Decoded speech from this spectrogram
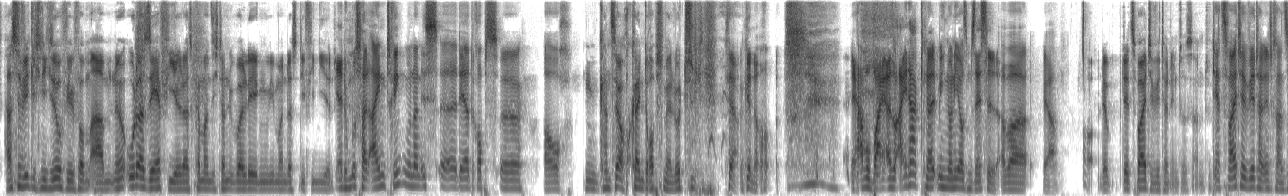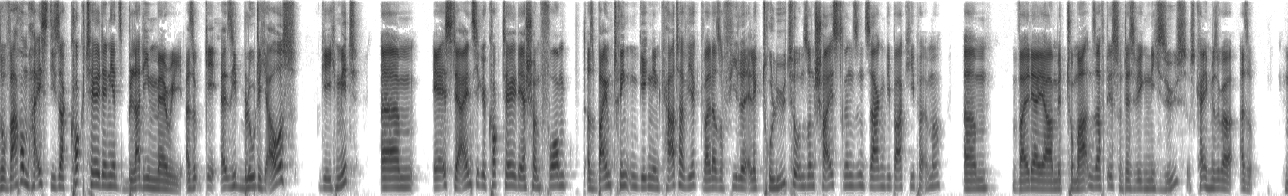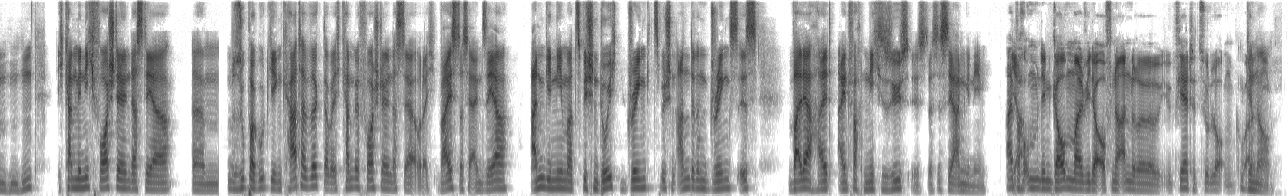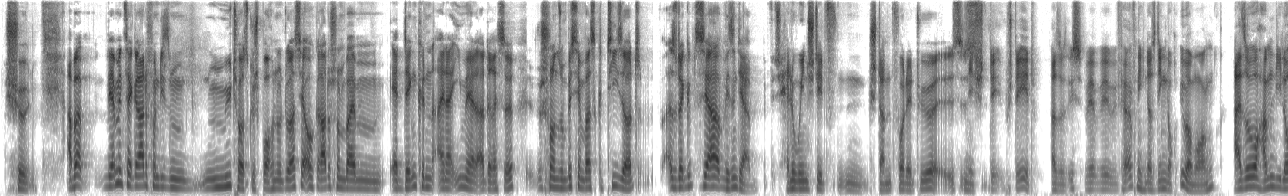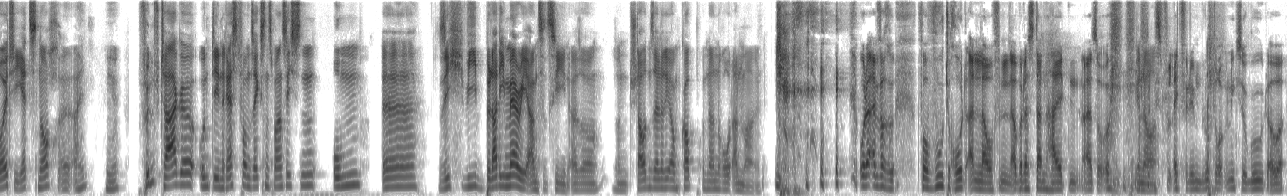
Hast du wirklich nicht so viel vom Abend, ne? Oder sehr viel, das kann man sich dann überlegen, wie man das definiert. Ja, du musst halt einen trinken und dann ist äh, der Drops äh, auch. Dann Kannst ja auch keinen Drops mehr lutschen. Ja, genau. ja, wobei, also einer knallt mich noch nie aus dem Sessel, aber ja. Oh, der, der zweite wird dann interessant. Der zweite wird dann interessant. So, warum heißt dieser Cocktail denn jetzt Bloody Mary? Also, er sieht blutig aus, gehe ich mit. Ähm, er ist der einzige Cocktail, der schon vorm, also beim Trinken gegen den Kater wirkt, weil da so viele Elektrolyte und so ein Scheiß drin sind, sagen die Barkeeper immer. Ähm, weil der ja mit Tomatensaft ist und deswegen nicht süß. Das kann ich mir sogar, also, hm, hm, hm. Ich kann mir nicht vorstellen, dass der ähm, super gut gegen Kater wirkt, aber ich kann mir vorstellen, dass der, oder ich weiß, dass er ein sehr angenehmer Zwischendurch-Drink zwischen anderen Drinks ist, weil er halt einfach nicht süß ist. Das ist sehr angenehm. Einfach Ja. um den Gaumen mal wieder auf eine andere Fährte zu locken. quasi. Genau. Schön. Aber wir haben jetzt ja gerade von diesem Mythos gesprochen und du hast ja auch gerade schon beim Erdenken einer E-Mail-Adresse schon so ein bisschen was geteasert. Also da gibt es ja, wir sind ja, Halloween steht, stand vor der Tür. Es Nee, ste steht. Also es ist, wir, wir veröffentlichen das Ding noch übermorgen. Also haben die Leute jetzt noch äh, ein, hier, fünf Tage und den Rest vom 26. um äh, sich wie Bloody Mary anzuziehen. Also so ein Staudensellerie am Kopf und dann rot anmalen. Oder einfach vor Wut rot anlaufen, aber das dann halten. Also, Genau. das ist vielleicht für den Blutdruck nicht so gut, aber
